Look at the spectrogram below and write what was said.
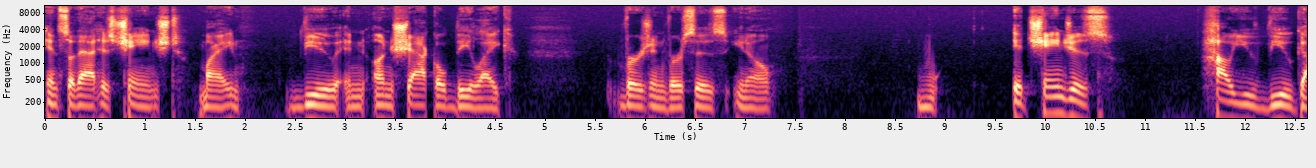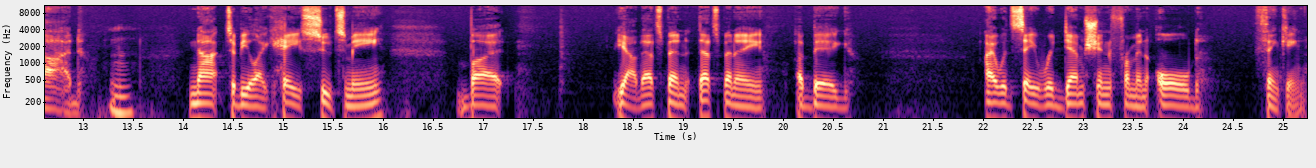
and so that has changed my view and unshackled the like version versus you know it changes how you view god not to be like hey suits me but yeah that's been that's been a a big i would say redemption from an old thinking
